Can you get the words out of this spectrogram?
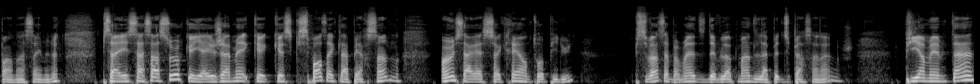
pendant 5 minutes. Puis ça, ça s'assure qu'il y ait jamais. Que, que ce qui se passe avec la personne, un, ça reste secret entre toi et lui. Puis souvent, ça permet du développement de la, du personnage. Puis en même temps,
